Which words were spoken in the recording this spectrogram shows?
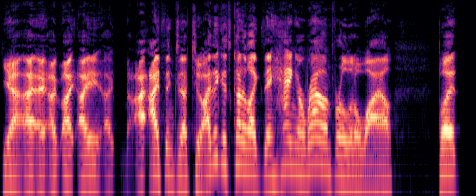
Yeah, I I, I, I, I, I think that too. I think it's kind of like they hang around for a little while, but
